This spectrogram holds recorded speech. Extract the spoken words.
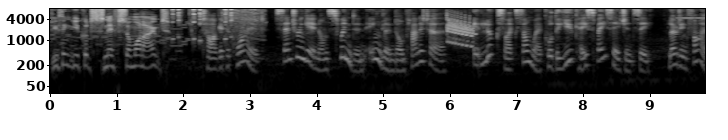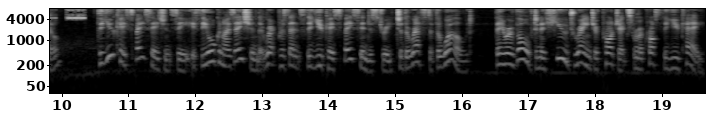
Do you think you could sniff someone out? Target acquired. Centering in on Swindon, England on planet Earth. It looks like somewhere called the UK Space Agency. Loading file. The UK Space Agency is the organisation that represents the UK space industry to the rest of the world. They are involved in a huge range of projects from across the UK,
